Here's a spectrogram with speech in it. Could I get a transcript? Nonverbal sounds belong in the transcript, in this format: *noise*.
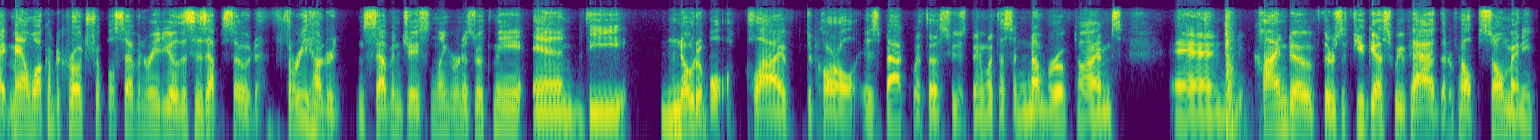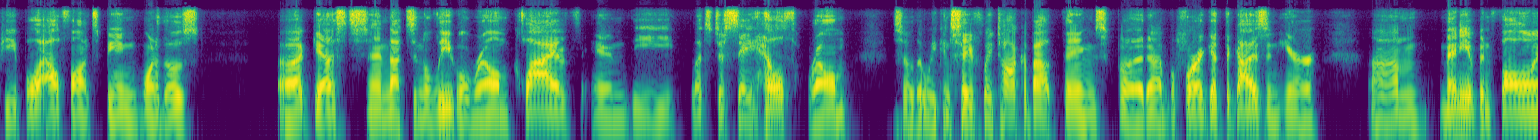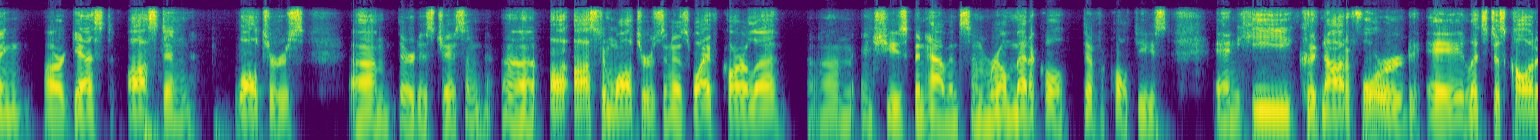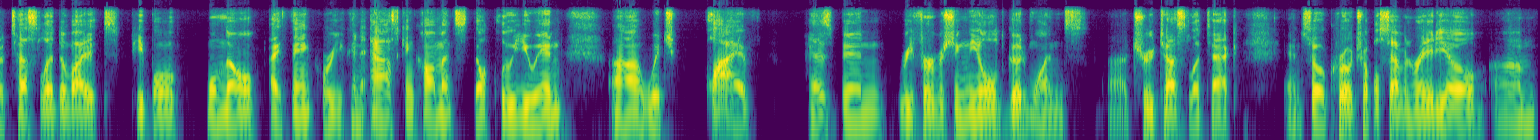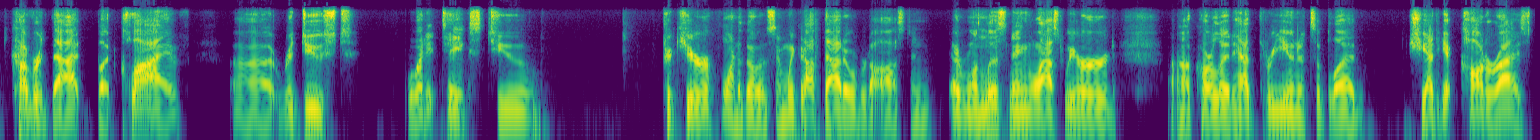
right, man. Welcome to Crow Triple Seven Radio. This is episode 307. Jason Lingren is with me, and the notable Clive de Carle is back with us, who's been with us a number of times. And kind of, there's a few guests we've had that have helped so many people, Alphonse being one of those uh, guests, and that's in the legal realm. Clive in the, let's just say, health realm, so that we can safely talk about things. But uh, before I get the guys in here, um, many have been following our guest, Austin Walters. Um, there it is, Jason. Uh, Austin Walters and his wife, Carla, um, and she's been having some real medical difficulties. And he could not afford a, let's just call it a Tesla device. People will know, I think, or you can ask in comments, they'll clue you in, uh, which Clive has been refurbishing the old good ones, uh, true Tesla tech. And so Crow 777 Radio um, covered that, but Clive uh, reduced what it takes to procure one of those. And we got that over to Austin. Everyone listening, last we heard, uh, Carla had had three units of blood. She had to get cauterized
